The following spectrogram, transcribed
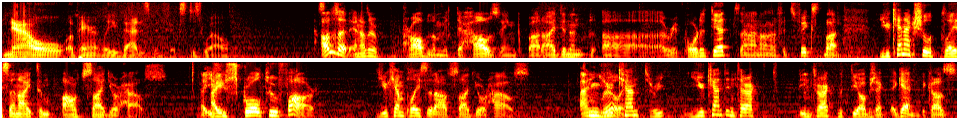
now apparently that has been fixed as well. Also, had another problem with the housing, but I didn't uh, report it yet, and I don't know if it's fixed. But you can actually place an item outside your house. Uh, if I- you scroll too far, you can place it outside your house, and you can't re- you can't interact interact with the object again because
